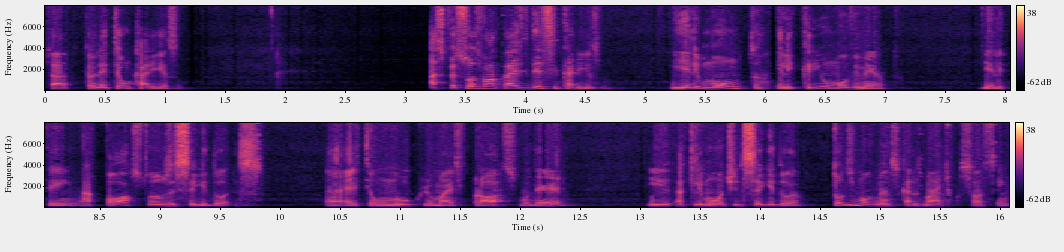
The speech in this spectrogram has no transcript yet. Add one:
certo? Então ele tem um carisma as pessoas vão atrás desse carisma. E ele monta, ele cria um movimento. E ele tem apóstolos e seguidores. É, Ele tem um núcleo mais próximo dele e aquele monte de seguidor. Todos os movimentos carismáticos são assim.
